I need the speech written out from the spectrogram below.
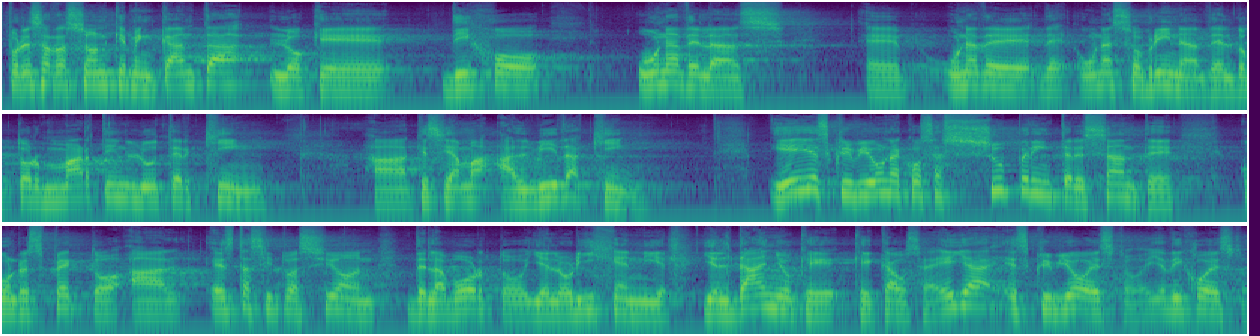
Es por esa razón que me encanta lo que dijo una de las, eh, una, de, una sobrina del doctor Martin Luther King, ah, que se llama Alvida King. Y ella escribió una cosa súper interesante con respecto a esta situación del aborto y el origen y el, daño que, que causa. Ella escribió esto, ella dijo esto.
